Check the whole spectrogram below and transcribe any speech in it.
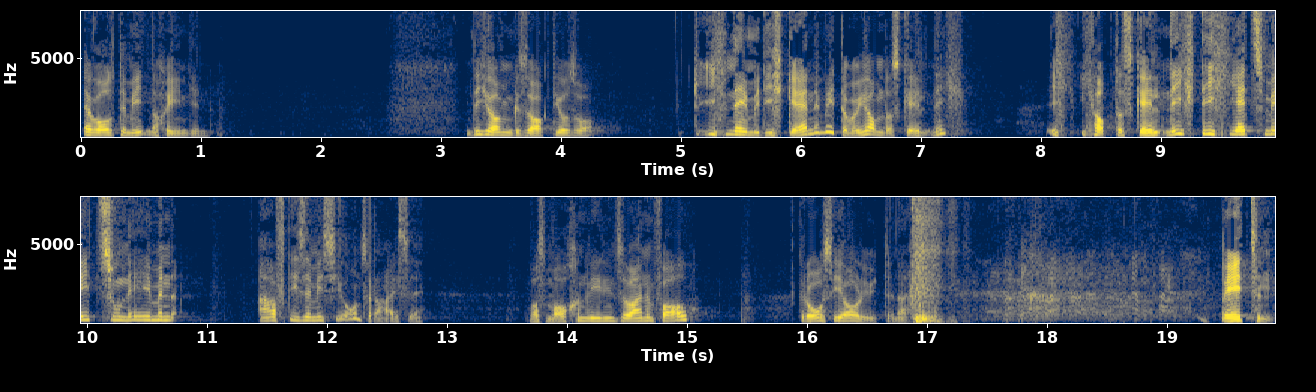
Er wollte mit nach Indien. Und ich habe ihm gesagt, Josua, ich nehme dich gerne mit, aber ich habe das Geld nicht. Ich, ich habe das Geld nicht, dich jetzt mitzunehmen auf diese Missionsreise. Was machen wir in so einem Fall? Große anrufen. Nein. Beten.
